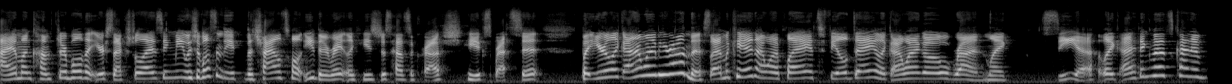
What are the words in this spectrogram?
I am uncomfortable that you're sexualizing me, which it wasn't the, the child's fault either, right? Like, he's just has a crush. He expressed it. But you're like, I don't want to be around this. I'm a kid. I want to play. It's field day. Like, I want to go run. Like, see ya. Like, I think that's kind of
